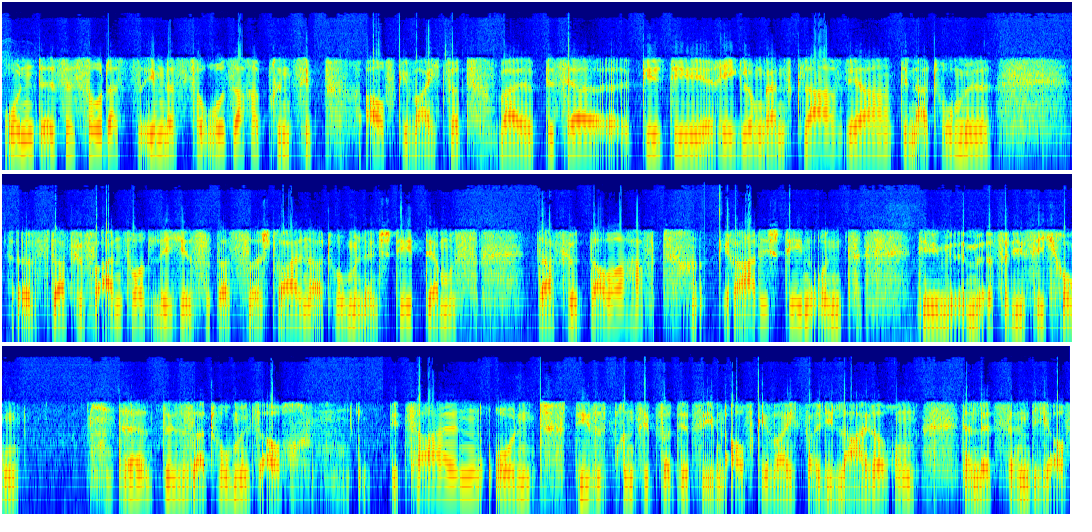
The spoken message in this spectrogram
Und es ist so, dass eben das Verursacherprinzip aufgeweicht wird, weil bisher gilt die Regelung ganz klar, wer den Atommüll äh, dafür verantwortlich ist, dass strahlender Atommüll entsteht, der muss dafür dauerhaft gerade stehen und die, für die Sicherung dieses Atommülls auch bezahlen und dieses Prinzip wird jetzt eben aufgeweicht, weil die Lagerung dann letztendlich auf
